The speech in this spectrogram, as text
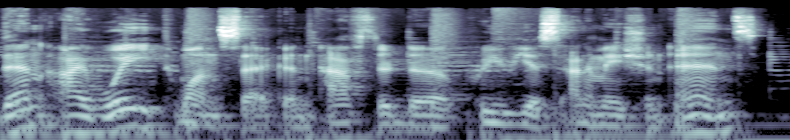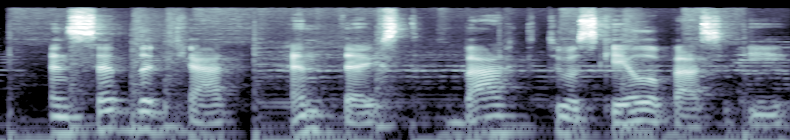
Then I wait 1 second after the previous animation ends and set the cat and text back to a scale opacity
